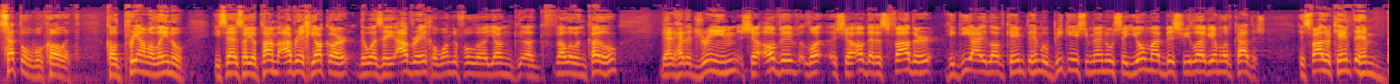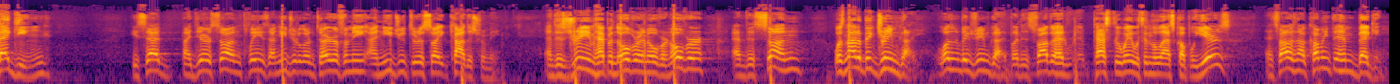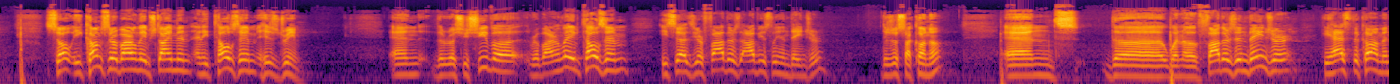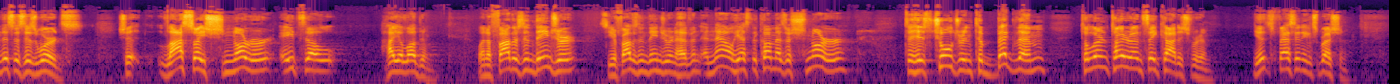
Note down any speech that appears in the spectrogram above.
Zettel, we'll call it, called Priyam Aleinu. He says, Hoyapam Avrech Yakar, there was a Avrech, a wonderful uh, young uh, fellow in Kail, that had a dream, Sha'aviv, Sha'av, that his father, Higi'ai love, came to him, Ubike Shimenu, Shayomad Bishvilav Yom Kaddish. His father came to him begging. He said, My dear son, please, I need you to learn Torah for me. I need you to recite Kaddish for me. And this dream happened over and over and over. And the son was not a big dream guy. Wasn't a big dream guy, but his father had passed away within the last couple years, and his father is now coming to him begging. So he comes to Rabbi Aaron Leib Steinman and he tells him his dream. And the Rosh Yeshiva, Rabbi Aaron Leib, tells him, he says, Your father's obviously in danger. There's a sakana. And the when a father's in danger, he has to come, and this is his words. Lasai schnorrer eitzel hayaladim. When a father's in danger, so your father's in danger in heaven, and now he has to come as a schnorrer to his children to beg them to learn Torah and say Kaddish for him. Yeah, it's fascinating expression.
